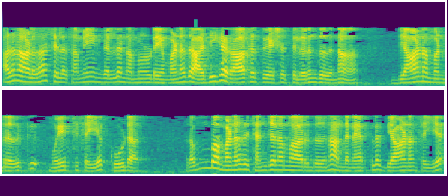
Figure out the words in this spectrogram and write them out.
அதனாலதான் சில சமயங்கள்ல நம்மளுடைய மனது அதிக ராகத்வேஷத்தில் இருந்ததுன்னா தியானம் பண்றதுக்கு முயற்சி செய்யக்கூடாது. ரொம்ப மனது சஞ்சலமா இருந்ததுன்னா அந்த நேரத்துல தியானம் செய்ய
